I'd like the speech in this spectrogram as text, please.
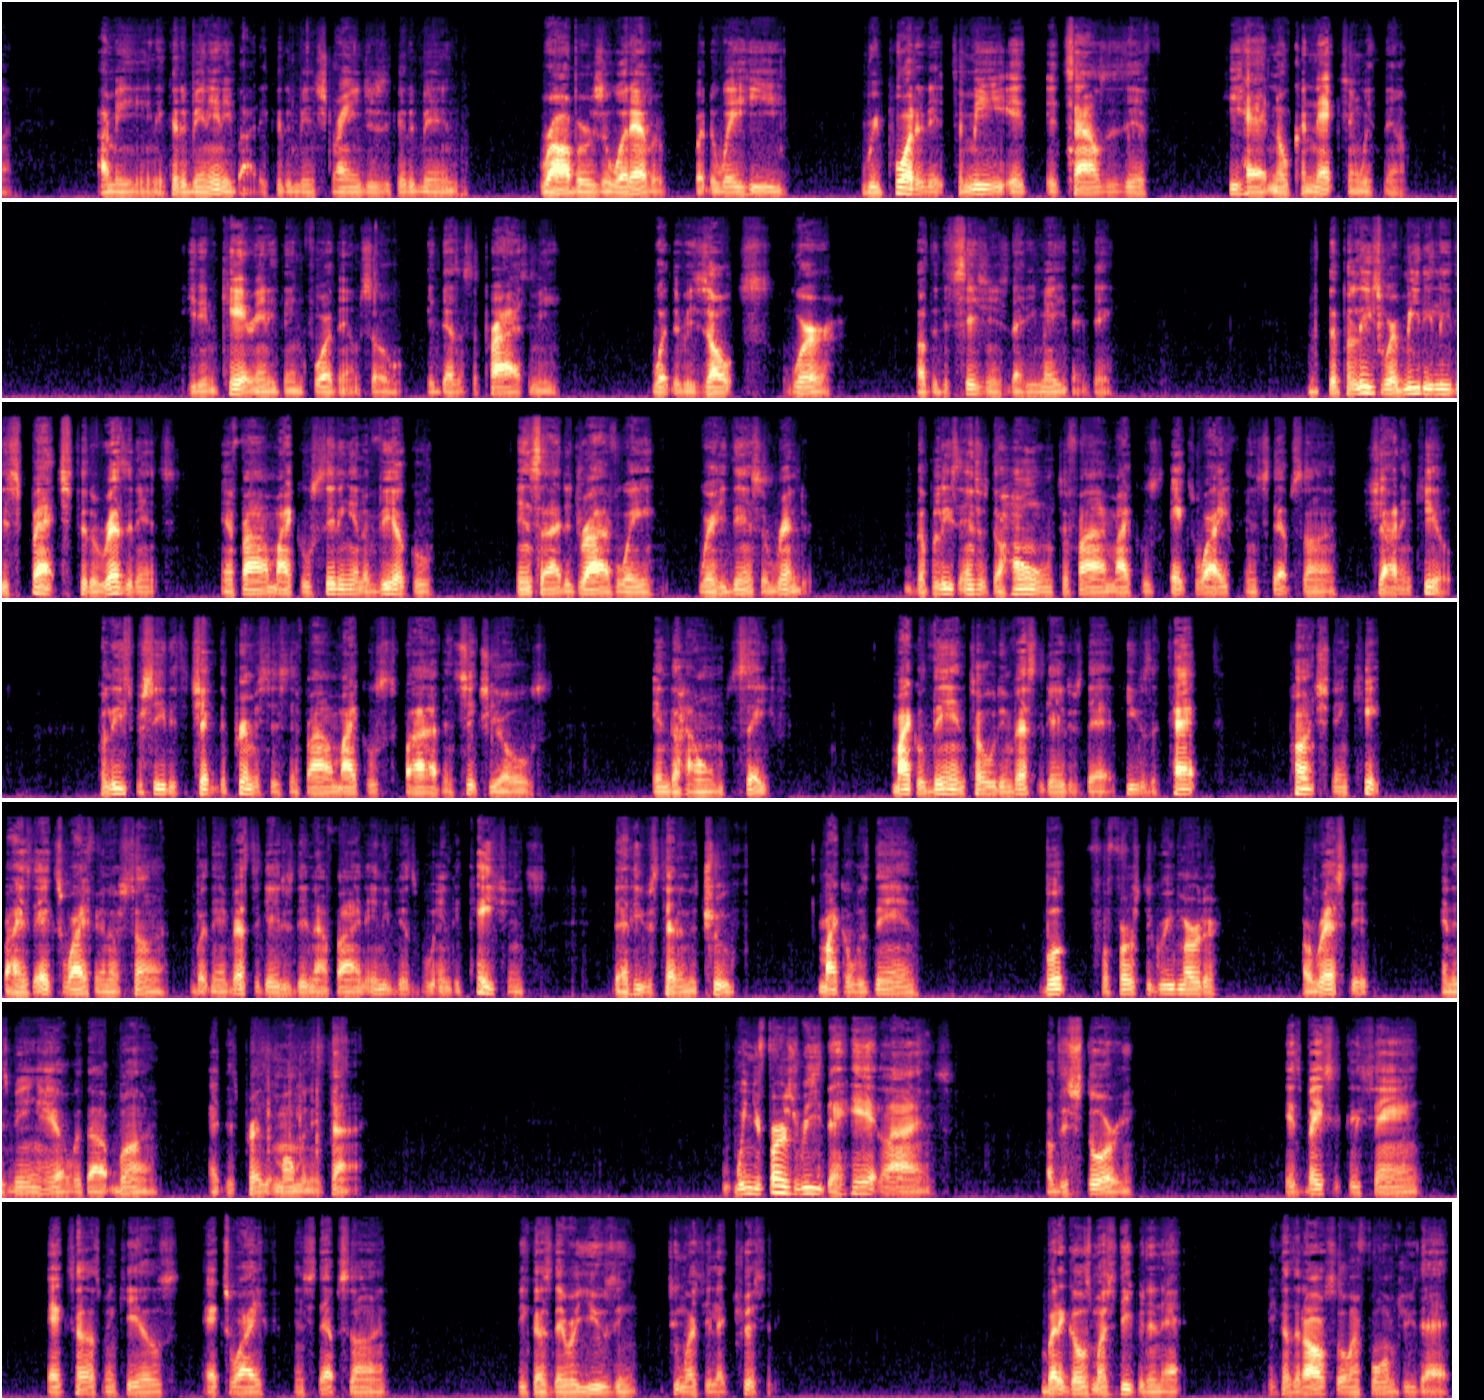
I mean, it could have been anybody. It could have been strangers. It could have been robbers or whatever. But the way he reported it to me, it it sounds as if he had no connection with them. He didn't care anything for them, so it doesn't surprise me what the results were of the decisions that he made that day. The police were immediately dispatched to the residence and found Michael sitting in a vehicle inside the driveway where he then surrendered. The police entered the home to find Michael's ex-wife and stepson shot and killed. Police proceeded to check the premises and found Michael's five and six year olds in the home safe. Michael then told investigators that he was attacked, punched, and kicked by his ex-wife and her son, but the investigators did not find any visible indications that he was telling the truth. Michael was then booked for first degree murder, arrested, and is being held without bond at this present moment in time. When you first read the headlines of this story, it's basically saying ex-husband kills ex-wife and stepson because they were using too much electricity. But it goes much deeper than that because it also informed you that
